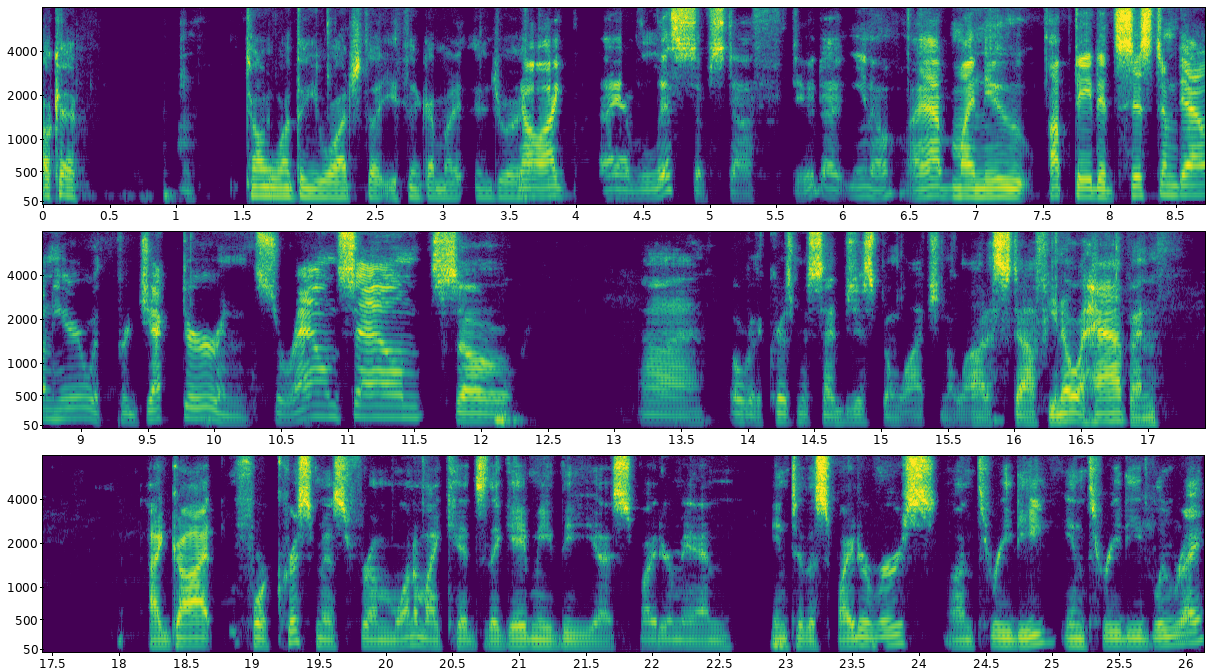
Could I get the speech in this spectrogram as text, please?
Okay. Tell me one thing you watched that you think I might enjoy. No, I I have lists of stuff, dude. I, you know, I have my new updated system down here with projector and surround sound. So, uh, over the Christmas, I've just been watching a lot of stuff. You know what happened? I got for Christmas from one of my kids. They gave me the uh, Spider-Man Into the Spider-Verse on 3D in 3D Blu-ray,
